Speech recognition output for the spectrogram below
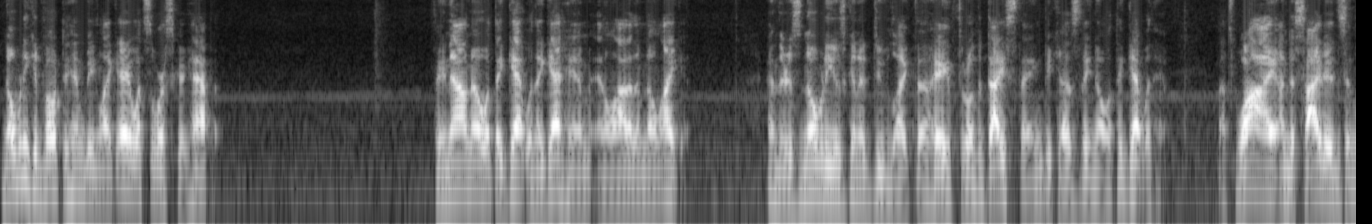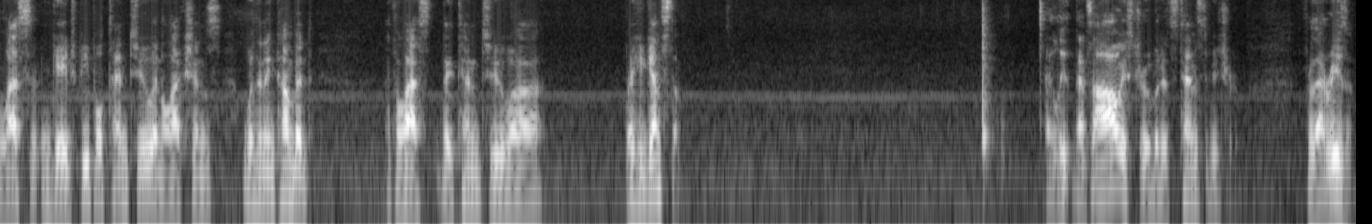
nobody could vote to him being like, hey, what's the worst that could happen? They now know what they get when they get him, and a lot of them don't like it. And there's nobody who's going to do like the, hey, throw the dice thing because they know what they get with him. That's why undecideds and less engaged people tend to, in elections with an incumbent at the last, they tend to uh, break against them. At least that's not always true, but it tends to be true for that reason.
